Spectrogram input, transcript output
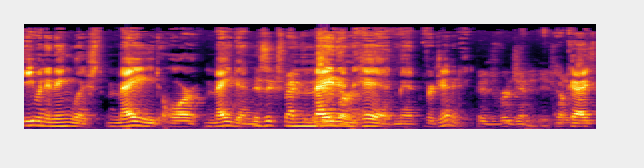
even in English, maid or maiden, Is expected maidenhead meant virginity. It's virginity. Is Okay,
